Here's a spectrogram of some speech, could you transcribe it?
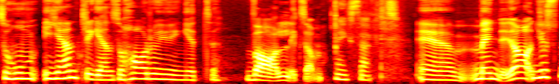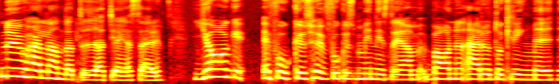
Så hon, egentligen så har hon ju inget val liksom. Exakt. Eh, men ja, just nu har jag landat i att jag är så här. Jag är fokus, huvudfokus på min Instagram. Barnen är runt omkring mig.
